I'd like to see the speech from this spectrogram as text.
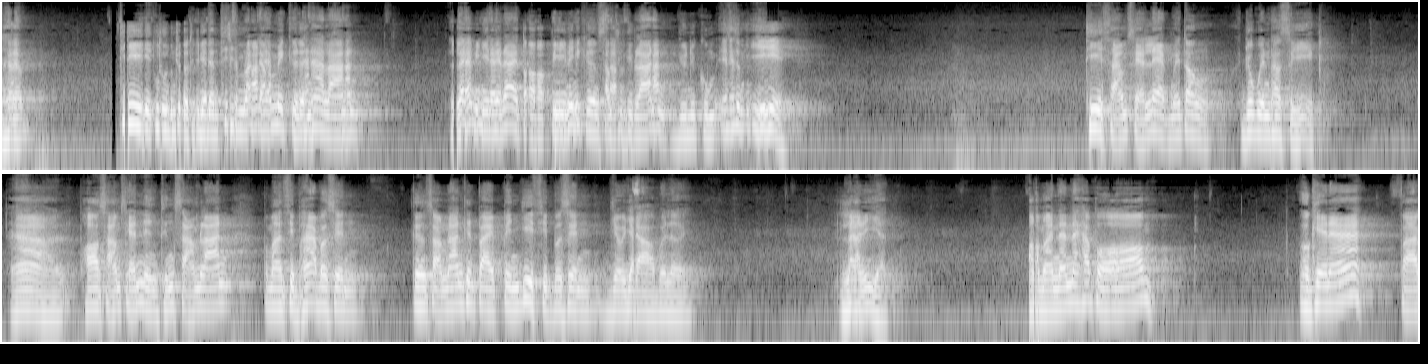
นะครับที่ทุนจดทะเบียนที่ชำระแล้วไม่เกิน5ล้าน และมีรายได้ต่อปีไม่เกิน 30 ล้านอยู่ในกลุ่ม SME ที่3 0 0แสนแรกไม่ต้องยกเว้นภาษีอีกอพอ3 0 0แสนหนึ่งถึง3ล้านประมาณ15เปอร์เซ็นเกิน3ล้านขึ้นไปเป็น20เปอร์เซ็นยาวๆไปเลย รายละเอียด ประมาณนั้นนะครับผม โอเคนะ ฝาก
